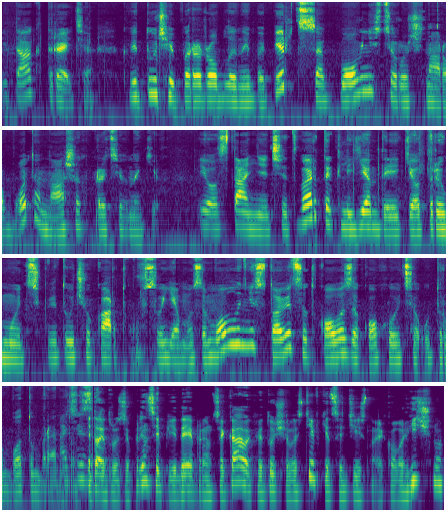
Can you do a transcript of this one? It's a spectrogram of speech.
І так, третє, квітучий перероблений папір це повністю ручна робота наших працівників. І останнє четверте, клієнти, які отримують квітучу картку в своєму замовленні, 100% закохуються у турботу бренду. А чи І так, друзі, в принципі, ідея прям цікава. Квітучі листівки це дійсно екологічно,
